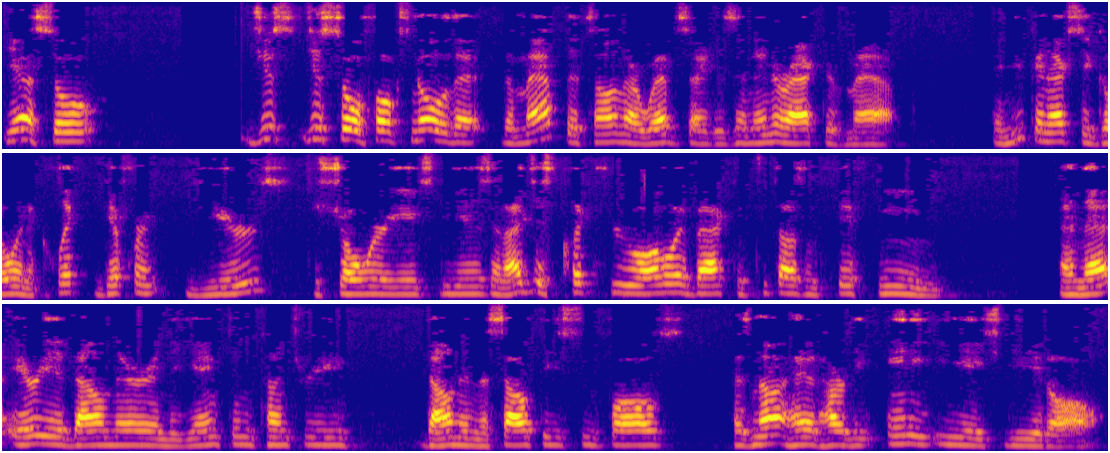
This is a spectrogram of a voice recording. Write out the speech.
Yeah, so just just so folks know that the map that's on our website is an interactive map. And you can actually go in and click different years to show where EHD is. And I just clicked through all the way back to 2015. And that area down there in the Yankton country, down in the southeast Sioux Falls, has not had hardly any EHD at all.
